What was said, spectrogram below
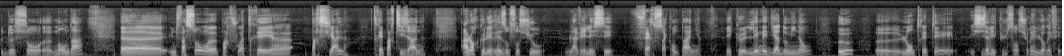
de son euh, mandat, une façon parfois très partiale, très partisane, alors que les réseaux sociaux l'avaient laissé faire sa campagne et que les médias dominants, eux, euh, l'ont traité, et s'ils avaient pu le censurer, ils l'auraient fait.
